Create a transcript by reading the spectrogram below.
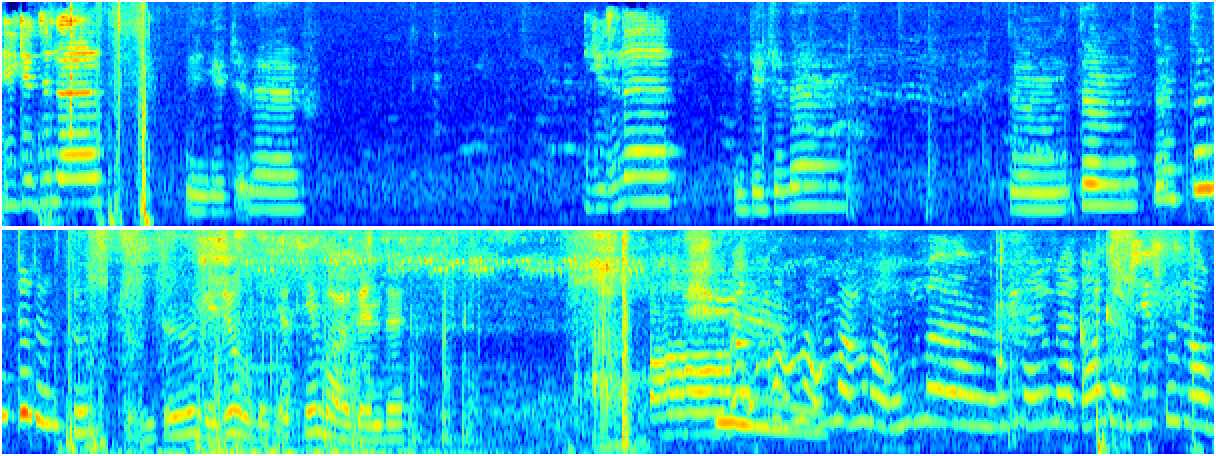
İyi geceler. İyi geceler. İyi geceler. İyi geceler. Dın dın dın dın dın dın dın dın. Gece oldu. Yatayım bari ben de. Aa, uyuma uyuma uyuma uyuma uyuma uyuma uyuma kanka bir şey söylüyorum.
